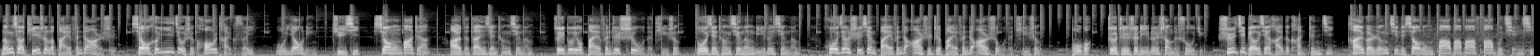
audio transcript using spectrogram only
能效提升了百分之二十，小核依旧是 Cortex A 五幺零。据悉，骁龙八 Gen 二的单线程性能最多有百分之十五的提升，多线程性能理论性能或将实现百分之二十至百分之二十五的提升。不过，这只是理论上的数据，实际表现还得看真机。Tiger 仍记得骁龙八八八发布前夕，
